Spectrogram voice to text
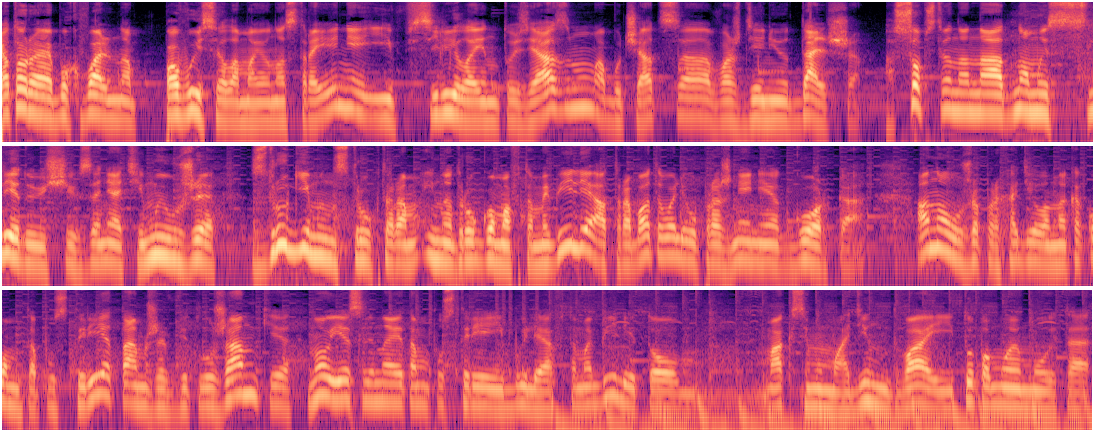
Которая буквально повысила мое настроение и вселила энтузиазм обучаться вождению дальше. Собственно, на одном из следующих занятий мы уже с другим инструктором и на другом автомобиле отрабатывали упражнение «Горка». Оно уже проходило на каком-то пустыре, там же в Ветлужанке, но если на этом пустыре и были автомобили, то максимум один-два, и то, по-моему, это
